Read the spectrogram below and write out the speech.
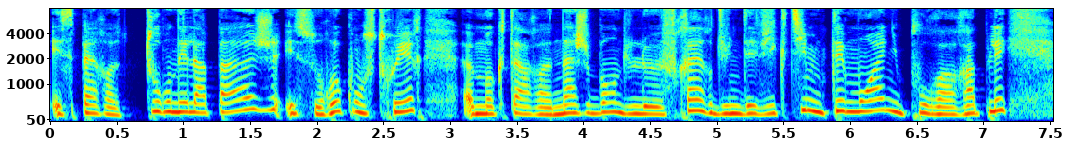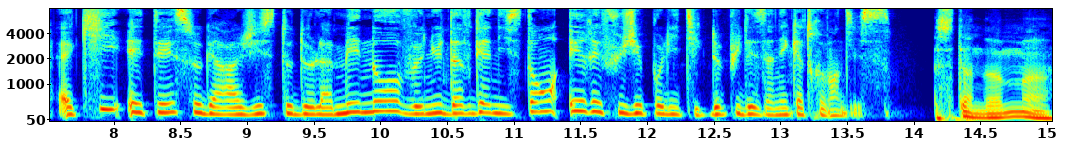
espèrent tourner la page et se reconstruire. Mokhtar Najband, le frère d'une des victimes, témoigne pour rappeler qui était ce garagiste de la Méno venu d'Afghanistan et réfugié politique depuis les années 90. C'est un homme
